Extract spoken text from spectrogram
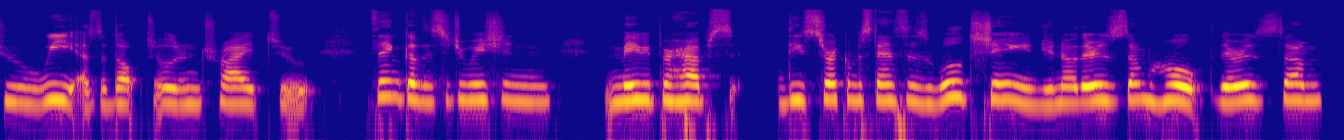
to, we as adult children try to think of the situation, maybe perhaps these circumstances will change. You know, there is some hope. There is some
